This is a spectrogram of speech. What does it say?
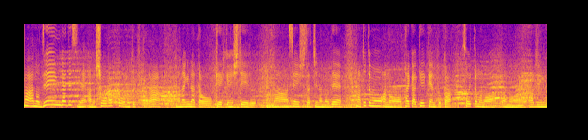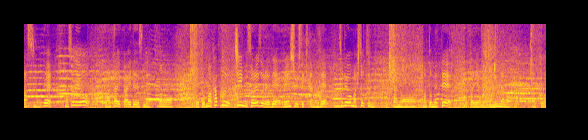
まああの全員がですねあの小学校の時からまあ、なぎなたを経験しているまあ選手たちなので、まあとてもあの大会経験とかそういったものはあのありますので、まあそれをまあ大会でですねそのえっとまあ各チームそれぞれで練習してきたのでそれをまあ一つにあのまとめてやっぱりあのみんなのとこ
